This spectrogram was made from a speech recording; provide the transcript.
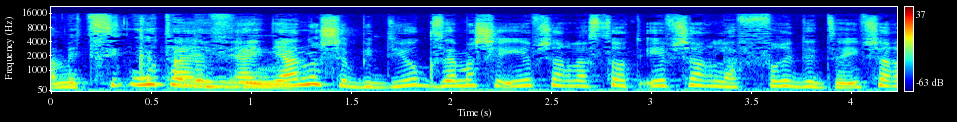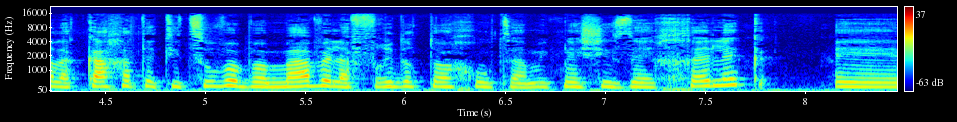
המציאות הלווינית. העניין הוא שבדיוק זה מה שאי אפשר לעשות. אי אפשר להפריד את זה, אי אפשר לקחת את עיצוב הבמה ולהפריד אותו החוצה, מפני שזה חלק אה,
